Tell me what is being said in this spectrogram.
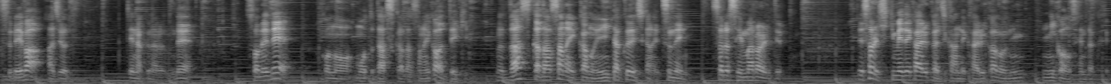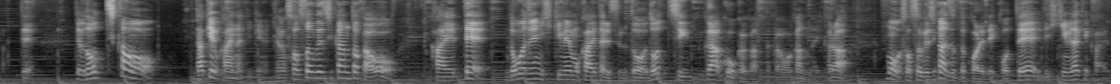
すれば味は出なくなるんでそれでこのもっと出すか出さないかはできる。出すか出さないかの2択でしかない。常に。それは迫られてる。でそれ引き目で変えるか時間で変えるかの 2, 個の選択肢があって。でもどっちかをだけを変えなきゃいけない。だから注ぐ時間とかを変えて同時に引き目も変えたりするとどっちが効果があったか分かんないからもう注ぐ時間はずっとこれで固定で引き目だけ変える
